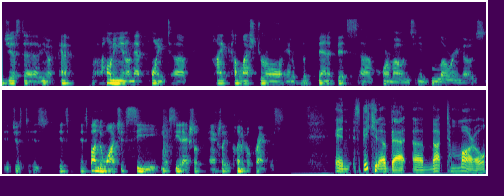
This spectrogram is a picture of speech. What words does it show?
just, uh, you know, kind of honing in on that point. of high cholesterol and the benefits of hormones in lowering those. It just is it's it's fun to watch it see you know see it actually actually in clinical practice. And speaking of that, um, not tomorrow.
